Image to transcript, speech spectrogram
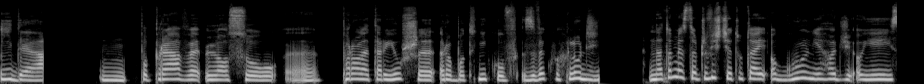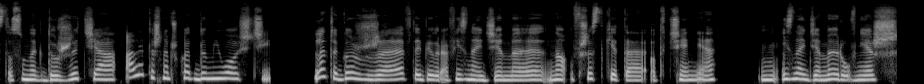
idea mm, poprawy losu e, proletariuszy, robotników, zwykłych ludzi. Natomiast oczywiście tutaj ogólnie chodzi o jej stosunek do życia, ale też na przykład do miłości dlatego że w tej biografii znajdziemy no, wszystkie te odcienie i znajdziemy również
